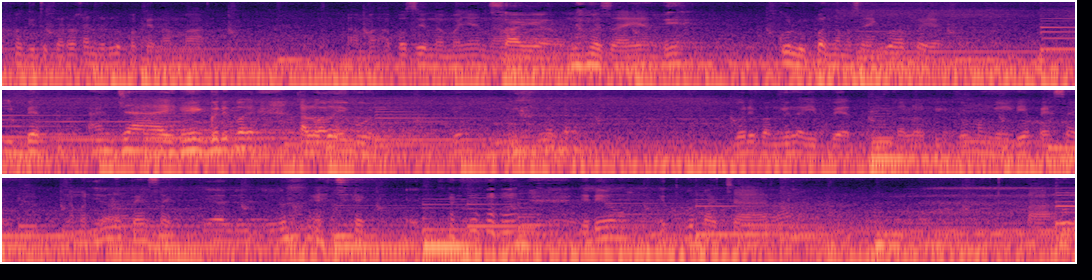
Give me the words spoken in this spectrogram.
apa gitu? Karena kan dulu pakai nama nama apa sih namanya? Nama Sayang. nama sayang. Iya. gue lupa nama sayang gue apa ya. Ibet. Anjay. Gue dipakai kalau gue Ibun. gue dipanggilnya ibet. Kalau di gue manggil dia pesek. Nama dulu pesek. Ya dulu. Ecek jadi itu gue pacaran tahun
